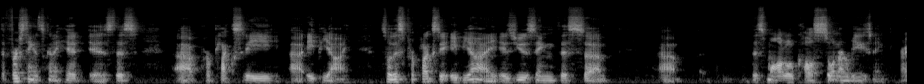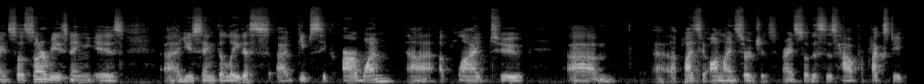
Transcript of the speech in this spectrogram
the first thing it's going to hit is this uh, Perplexity uh, API. So this Perplexity API is using this uh, uh this model called Sonar Reasoning, right? So Sonar Reasoning is uh, using the latest uh, DeepSeek R1 applied to um, applied to online searches, right? So this is how Perplexity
